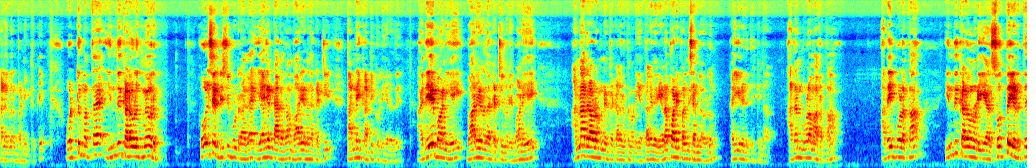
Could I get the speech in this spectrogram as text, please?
கலையபரம் பண்ணிட்டு இருக்கு. ஒட்டுமொத்த இந்து கடவுளுக்குமே ஒரு ஹோல்சேல் டிஸ்ட்ரிபியூட்டராக ஏஜென்ட்டாக தான் பாரதிய ஜனதா கட்சி தன்னை காட்டிக்கொள்கிறது. அதே பாணியை பாரதிய ஜனதா கட்சியினுடைய பாணியை அண்ணா திராவிட முன்னேற்ற கழகத்தினுடைய தலைவர் எடப்பாடி பழனிசாமி அவர்களும் கையில் எடுத்திருக்கின்றார். அதன் மூலமாகத்தான் அதே போலத்தான் இந்து கழகனுடைய சொத்தை எடுத்து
